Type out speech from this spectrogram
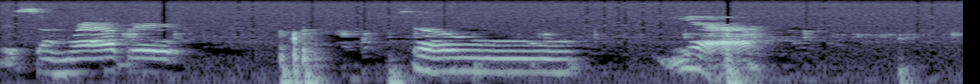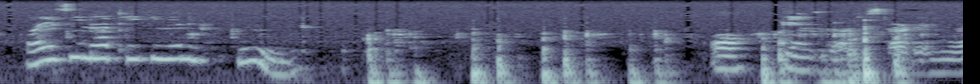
There's some rabbit. So, yeah. Why is he not taking any food? Well, game's about to start anyway.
